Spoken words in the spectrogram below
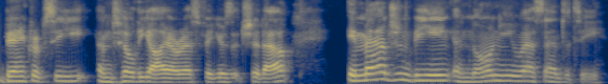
bankruptcy until the IRS figures it shit out. Imagine being a non US entity,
